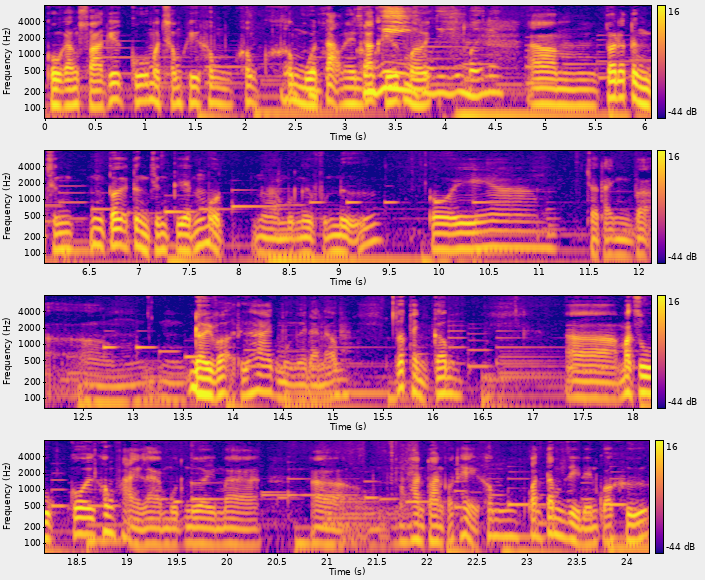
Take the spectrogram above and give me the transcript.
cố gắng xóa ký ức cũ mà trong khi không không không Đúng. muốn tạo nên không các ký ức mới. ghi mới lên. Ờm, tôi đã từng chứng tôi đã từng chứng kiến một ờ, một người phụ nữ cô ấy ờ, trở thành vợ ờ, đời vợ thứ hai của một người đàn ông rất thành công. Ờ, mặc dù cô ấy không phải là một người mà uh, hoàn toàn có thể không quan tâm gì đến quá khứ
